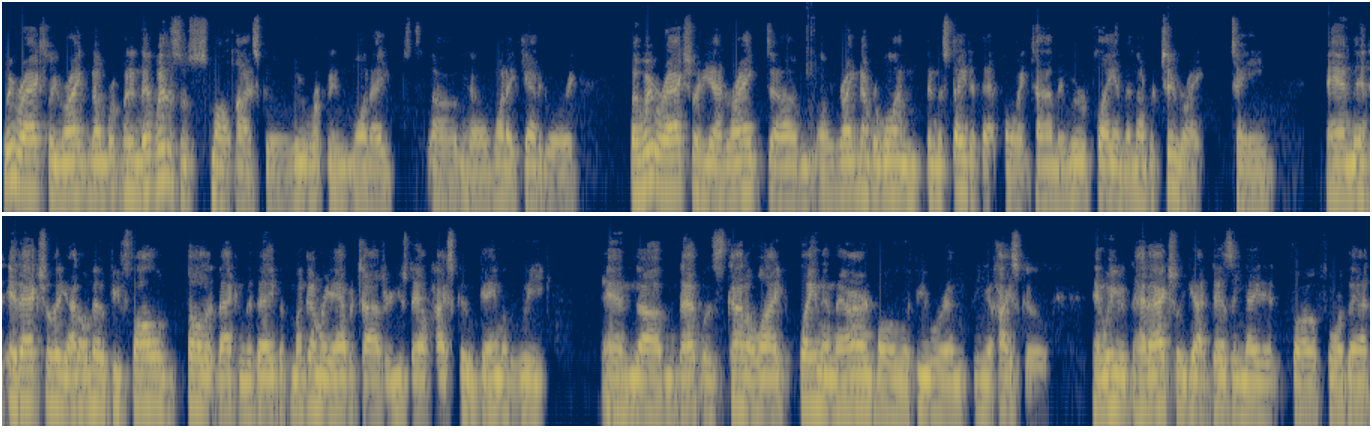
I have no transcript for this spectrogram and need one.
we were actually ranked number, but this was a small high school. We were in one A, uh, you know, one A category, but we were actually had ranked um, ranked number one in the state at that point in time, and we were playing the number two ranked team. And it, it, actually, I don't know if you followed followed it back in the day, but Montgomery Advertiser used to have high school game of the week, and um, that was kind of like playing in the Iron Bowl if you were in you know, high school. And we had actually got designated for for that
